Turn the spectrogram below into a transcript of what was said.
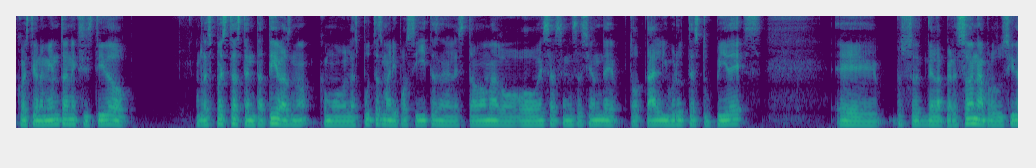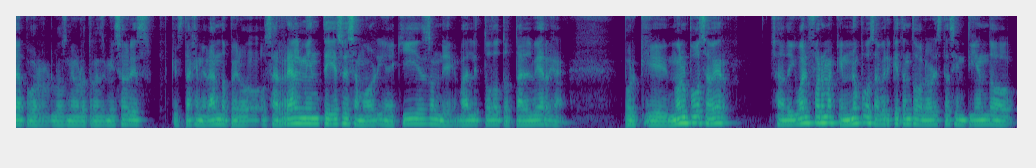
cuestionamiento han existido respuestas tentativas, ¿no? Como las putas maripositas en el estómago o esa sensación de total y bruta estupidez eh, pues, de la persona producida por los neurotransmisores que está generando, pero, o sea, realmente eso es amor y aquí es donde vale todo total verga, porque no lo puedo saber, o sea, de igual forma que no puedo saber qué tanto dolor está sintiendo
